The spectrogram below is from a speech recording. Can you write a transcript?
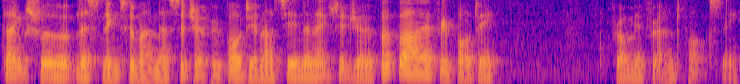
Thanks for listening to my message, everybody, and I'll see you in the next video. Bye bye, everybody. From your friend Foxy.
